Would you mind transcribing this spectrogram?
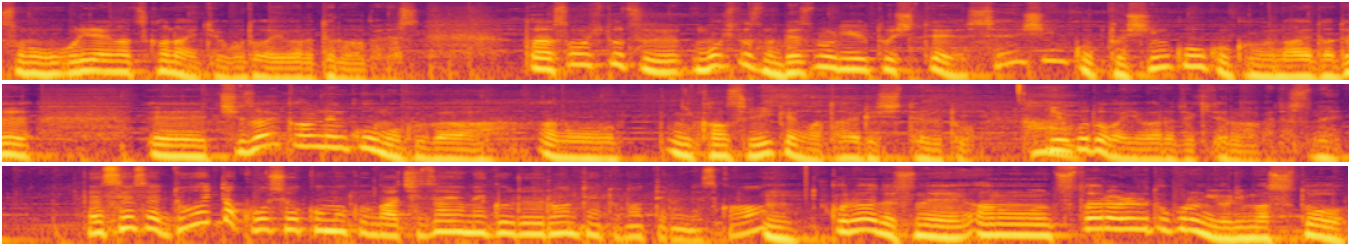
その折り合いがつかないということが言われているわけです。ただその一つもう一つの別の理由として先進国と新興国の間でえー、知財関連項目があのに関する意見が対立しているということが言われてきているわけですね。え先生、どういった交渉項目が知財をめぐる論点となっているんですか、うん、これはですねあの伝えられるところによりますと、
